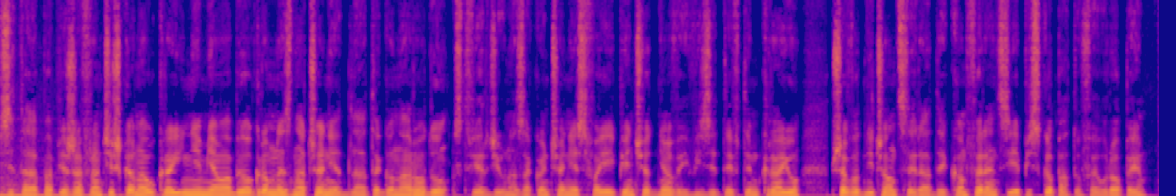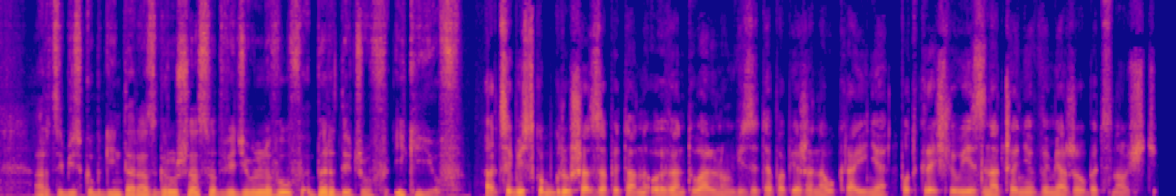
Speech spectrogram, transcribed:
Wizyta papieża Franciszka na Ukrainie miałaby ogromne znaczenie dla tego narodu, stwierdził na zakończenie swojej pięciodniowej wizyty w tym kraju przewodniczący Rady Konferencji Episkopatów Europy. Arcybiskup Gintaras Gruszas odwiedził Lwów, Berdyczów i Kijów. Arcybiskup Grusza, zapytany o ewentualną wizytę papieża na Ukrainie, podkreślił jej znaczenie w wymiarze obecności.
